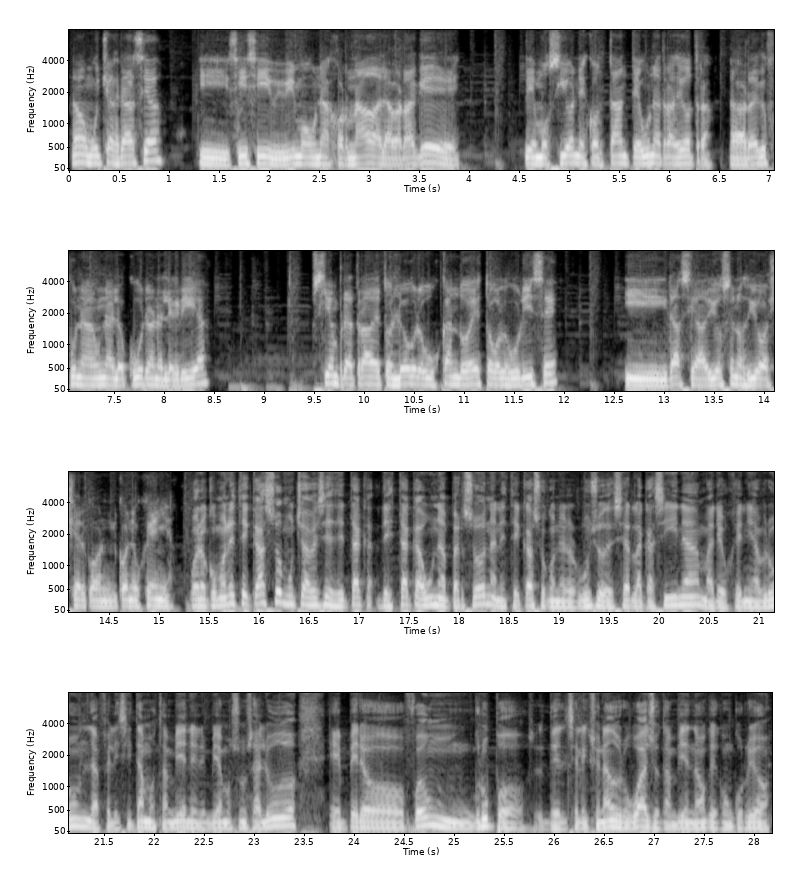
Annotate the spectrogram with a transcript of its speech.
No, muchas gracias. Y sí, sí, vivimos una jornada, la verdad que de emociones constantes, una tras de otra. La verdad que fue una, una locura, una alegría. Siempre atrás de estos logros, buscando esto con los gurises. Y gracias a Dios se nos dio ayer con, con Eugenia. Bueno, como en este caso, muchas veces destaca, destaca una persona, en este caso con el orgullo de ser la casina, María Eugenia Brun, la felicitamos también y le enviamos un saludo, eh, pero fue un grupo del seleccionado uruguayo también, ¿no? Que concurrió.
